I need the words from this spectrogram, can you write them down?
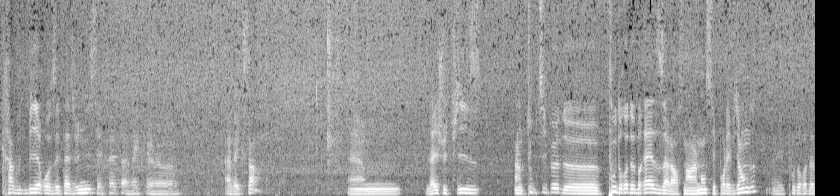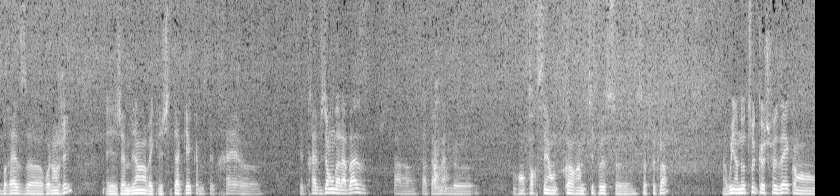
craft beer aux États-Unis s'est faite avec avec ça. Là j'utilise un tout petit peu de poudre de braise. Alors normalement c'est pour les viandes, et poudre de braise euh, relingée. Et j'aime bien avec les shiitake comme c'est très euh, c'est très viande à la base. Ça, ça permet de le renforcer encore un petit peu ce, truc-là. Ah oui, un autre truc que je faisais quand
